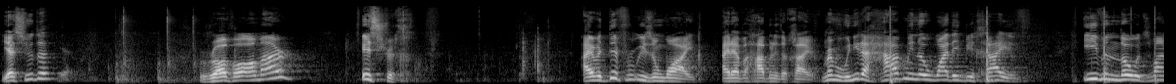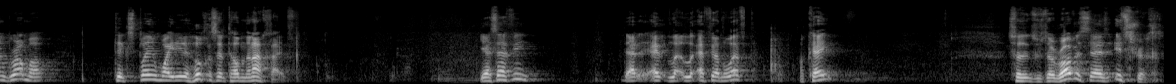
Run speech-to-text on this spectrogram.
Yes, Yuda? Yeah. Rava Omar, Itzrich. I have a different reason why I'd have a Havmina they're chayiv. Remember, we need a Havmina why they'd be chayiv, even though it's Van Grama, to explain why you need a Hilchas to tell them they're not chayiv. Yes, Effie? That Effie on the left? Okay? So the, the Rava says, Itzrich.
